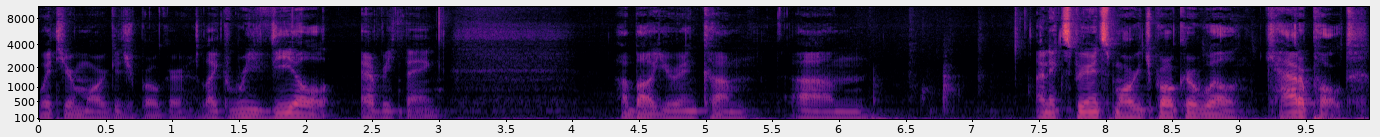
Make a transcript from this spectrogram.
with your mortgage broker. Like reveal everything about your income. Um, an experienced mortgage broker will catapult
